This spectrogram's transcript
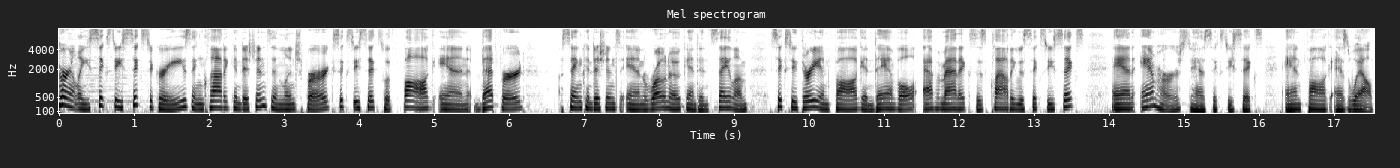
Currently 66 degrees and cloudy conditions in Lynchburg, 66 with fog in Bedford, same conditions in Roanoke and in Salem, 63 in fog in Danville. Appomattox is cloudy with 66, and Amherst has 66 and fog as well.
